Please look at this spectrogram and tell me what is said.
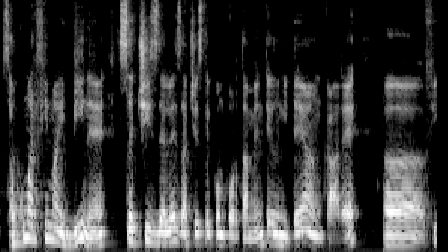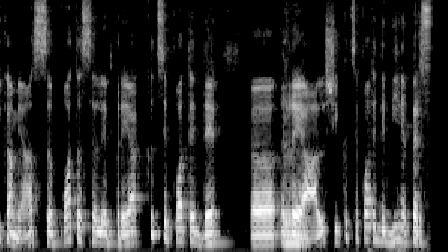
sau cum ar fi mai bine să cizelez aceste comportamente în ideea în care uh, fica mea să poată să le preia cât se poate de uh, Uh, real și cât se poate de bine personal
